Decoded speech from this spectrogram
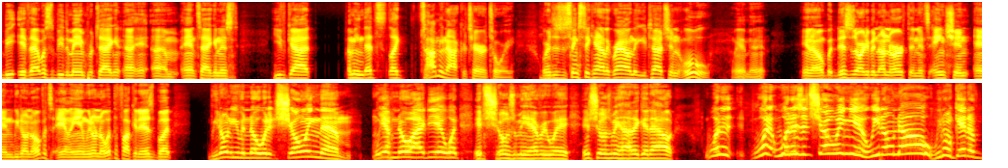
be, if that was to be the main protagonist, uh, um, antagonist, you've got I mean, that's like Tommy Knocker territory, where there's this thing sticking out of the ground that you touch, and oh, wait a minute, you know. But this has already been unearthed, and it's ancient, and we don't know if it's alien. We don't know what the fuck it is, but we don't even know what it's showing them. We have no idea what it shows me every way. It shows me how to get out. What is what what is it showing you? We don't know. We don't get a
